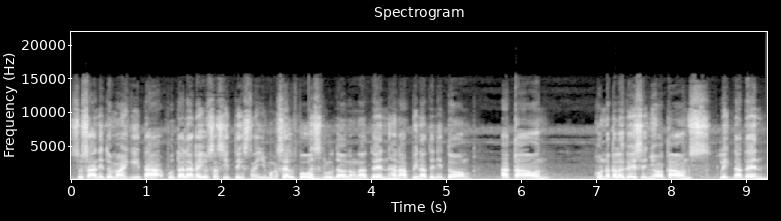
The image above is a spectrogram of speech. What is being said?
So saan ito makikita? Punta lang kayo sa settings ng inyong mga cellphone. Scroll down lang natin. Hanapin natin itong account. Kung nakalagay sa inyo accounts, click natin.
